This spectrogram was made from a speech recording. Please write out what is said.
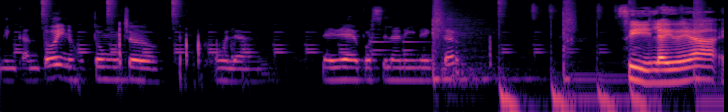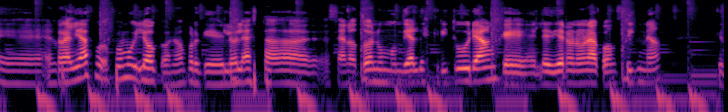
me encantó y nos gustó mucho como la, idea de porcelana y néctar. Sí, la idea eh, en realidad fue, muy loco, ¿no? Porque Lola está, se anotó en un mundial de escritura que le dieron una consigna que,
